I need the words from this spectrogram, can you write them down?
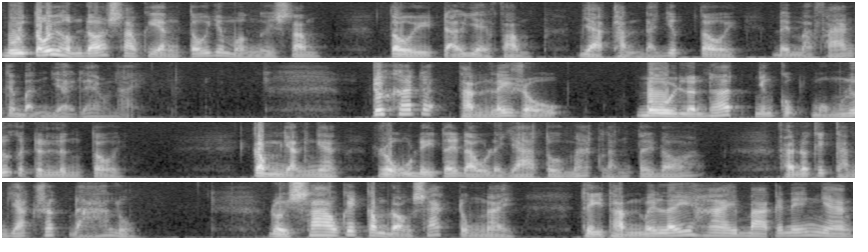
Buổi tối hôm đó sau khi ăn tối với mọi người xong, tôi trở về phòng và Thành đã giúp tôi để mà phán cái bệnh dời leo này. Trước hết á, Thành lấy rượu bôi lên hết những cục mụn nước ở trên lưng tôi. Công nhận nha, rượu đi tới đâu là da tôi mát lạnh tới đó. Phải nói cái cảm giác rất đã luôn. Rồi sau cái công đoạn sát trùng này thì Thành mới lấy hai ba cái nén nhang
